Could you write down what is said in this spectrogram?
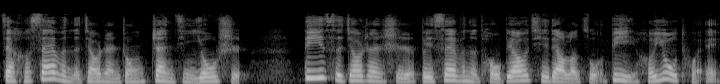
在和赛文的交战中占尽优势。第一次交战时，被赛文的头标切掉了左臂和右腿，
